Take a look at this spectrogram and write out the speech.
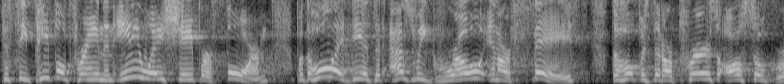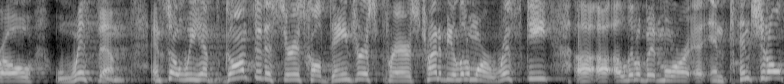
to see people praying in any way shape or form but the whole idea is that as we grow in our faith the hope is that our prayers also grow with them. And so we have gone through this series called dangerous prayers trying to be a little more risky uh, a little bit more uh, intentional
